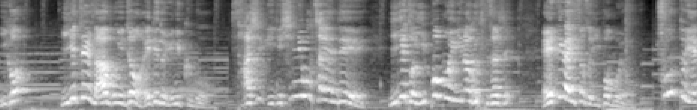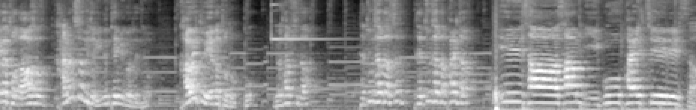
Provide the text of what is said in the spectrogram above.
이거? 이게 제일 나아 보이죠? 에디도 유니크고 40 이게 16억 차이인데 이게 더 이뻐 보이긴 하거든 사실. 에디가 있어서 이뻐 보여. 추업도 얘가 더 나와서 가능성이 더 있는 템이거든요. 가외도 얘가 더 높고. 이거 삽시다. 대충 사다 쓰 대충 사다 팔자. 1 4 3 2 9 8 7 1 4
